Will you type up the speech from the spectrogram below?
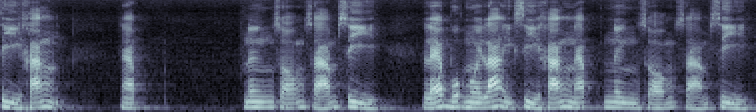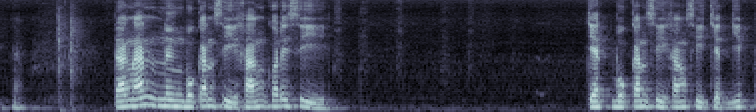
4ครั้งนะครับหนึ่งสองสามสี่แล้วบวกหน่วยล่างอีก4ครั้งนะครับหนึ่งสองสามสี่นะดังนั้น1บวกกัน4ครั้งก็ได้4 7บวกกัน4ครั้ง4 7 28แ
